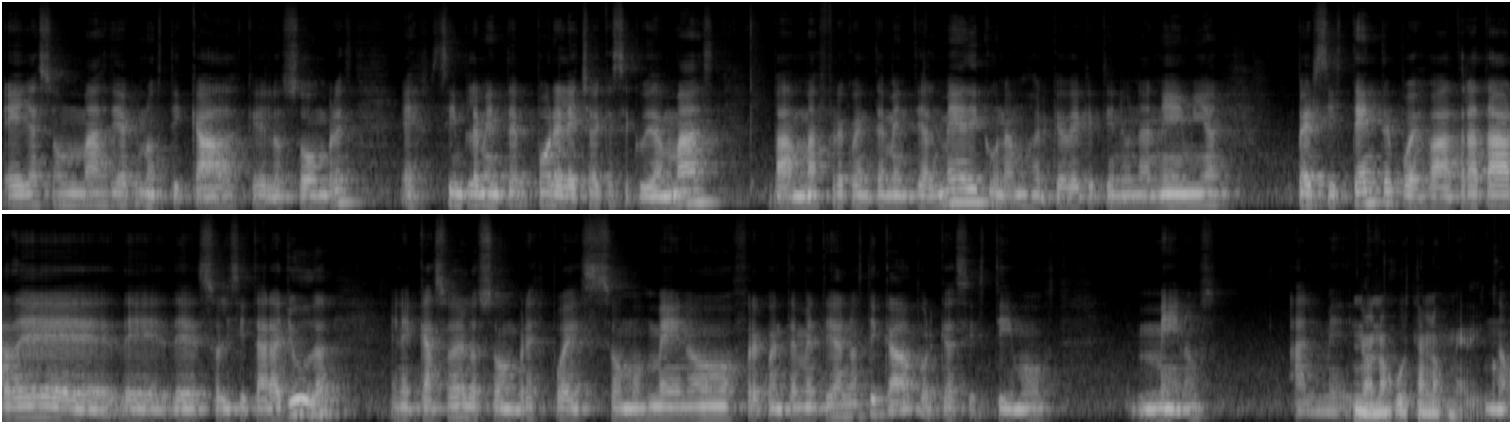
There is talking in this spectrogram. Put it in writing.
ellas son más diagnosticadas que los hombres. Es simplemente por el hecho de que se cuidan más, van más frecuentemente al médico. Una mujer que ve que tiene una anemia persistente, pues va a tratar de, de, de solicitar ayuda. En el caso de los hombres, pues somos menos frecuentemente diagnosticados porque asistimos menos al médico. No nos gustan los médicos. No.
